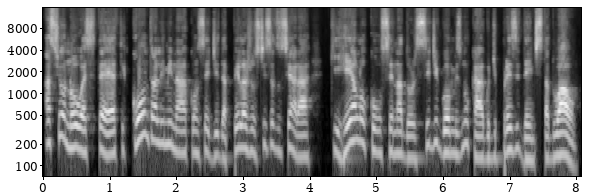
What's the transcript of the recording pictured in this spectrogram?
acionou o STF contra a liminar concedida pela Justiça do Ceará que realocou o senador Cid Gomes no cargo de presidente estadual.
